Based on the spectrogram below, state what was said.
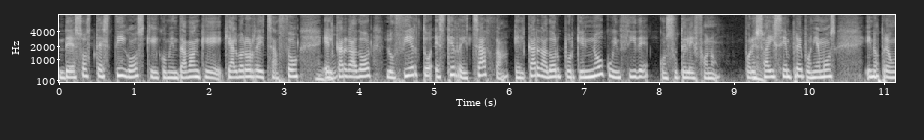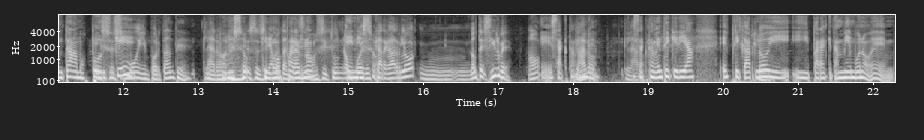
de esos testigos que comentaban que, Álvaro rechazó el cargador, lo cierto es que rechaza el cargador porque no coincide con su teléfono. Por eso ahí siempre poníamos y nos preguntábamos por eso qué. es muy importante, claro. Por eso, eso queríamos pararnos. Si tú no puedes cargarlo, mm, no te sirve. Exactamente. Exactamente, y quería explicarlo y, para que también, bueno, eh,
